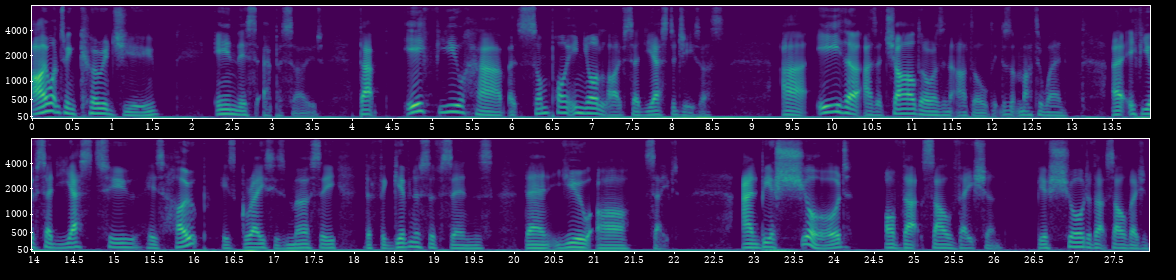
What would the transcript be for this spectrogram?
I want to encourage you in this episode that if you have at some point in your life said yes to Jesus, uh, either as a child or as an adult, it doesn't matter when, uh, if you have said yes to his hope, his grace, his mercy, the forgiveness of sins, then you are saved. And be assured of that salvation. Be assured of that salvation.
